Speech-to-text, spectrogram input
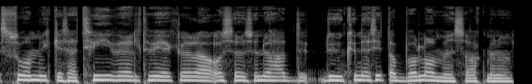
så mycket så här tvivel, tveklar och sen så nu hade, du kunde jag sitta och bolla om en sak med någon,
